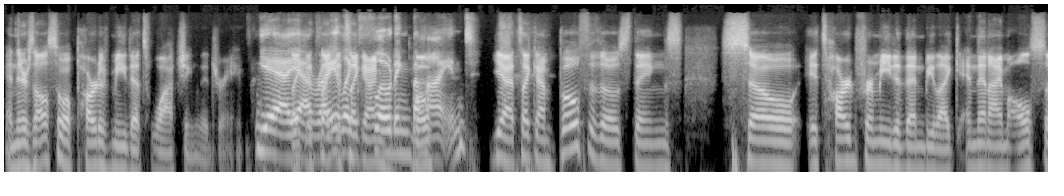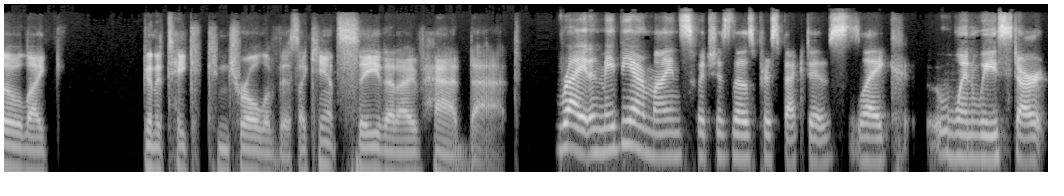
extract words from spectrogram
and there's also a part of me that's watching the dream. yeah, Like, yeah, like- right, it's like, like floating both- behind. Yeah, it's like I'm both of those things. So it's hard for me to then be like, and then I'm also like going to take control of this. I can't say that I've had that. Right. And maybe our mind switches those perspectives like when we start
